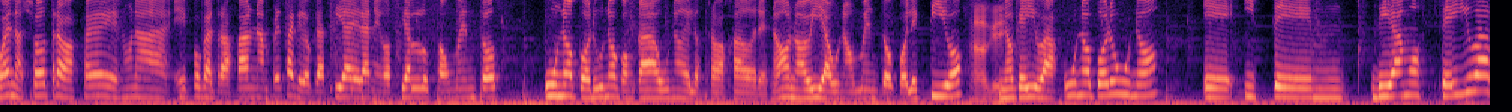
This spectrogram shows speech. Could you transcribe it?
Bueno, yo trabajé en una época, trabajaba en una empresa que lo que hacía era negociar los aumentos uno por uno con cada uno de los trabajadores, ¿no? No había un aumento colectivo, Ah, sino que iba uno por uno eh, y te, mm, digamos, te iba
